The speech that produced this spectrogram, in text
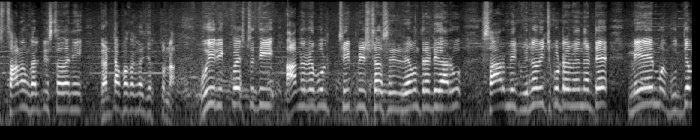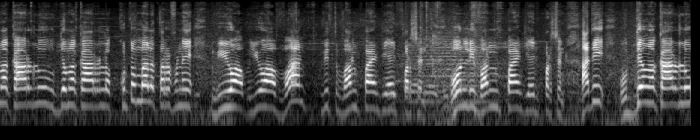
స్థానం కల్పిస్తుందని ఘంటాపథంగా చెప్తున్నా. We request the honourable chief minister Shri Revanth Reddy గారు సార్ మీకు వినవించుకుంటాం ఏంటంటే మేము ఉద్యమకారులు ఉద్యమకారుల కుటుంబాల తరఫునే you are you are want with one point eight percent only one point eight percent. అది ఉద్యమకారులు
